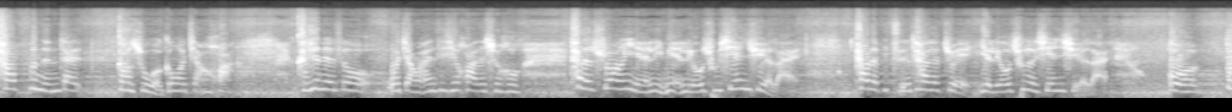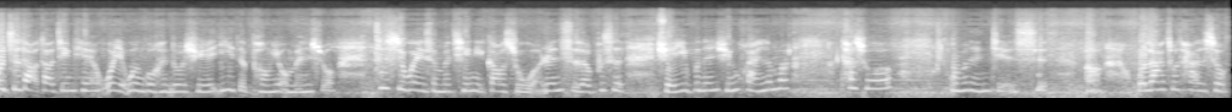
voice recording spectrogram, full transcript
他不能再告诉我跟我讲话，可是那时候我讲完这些话的时候，他的双眼里面流出鲜血来，他的鼻子、他的嘴也流出了鲜血来。我不知道，到今天我也问过很多学医的朋友们，说这是为什么？请你告诉我，人死了不是血液不能循环了吗？他说我们能解释啊。我拉住他的时候，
